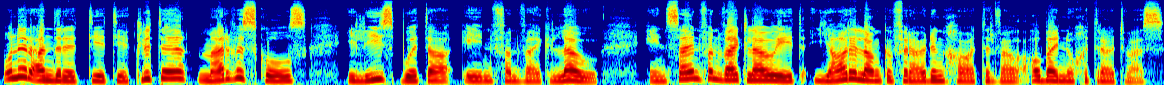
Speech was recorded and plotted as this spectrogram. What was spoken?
onder andere TT Kloete, Merwe Skols, Elise Botha en Van Wyk Lou. En sy en Van Wyk Lou het jare lank 'n verhouding gehad terwyl albei nog getroud was.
